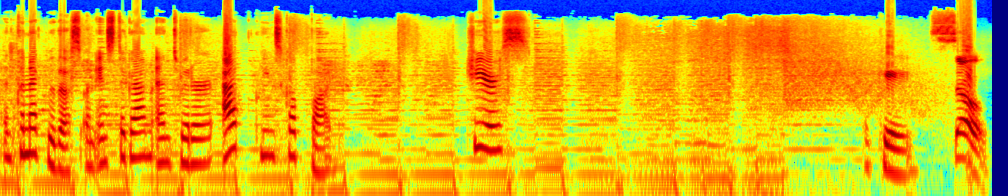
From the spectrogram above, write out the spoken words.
and connect with us on Instagram and Twitter at Queen's Cup Pod. Cheers! Okay, so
